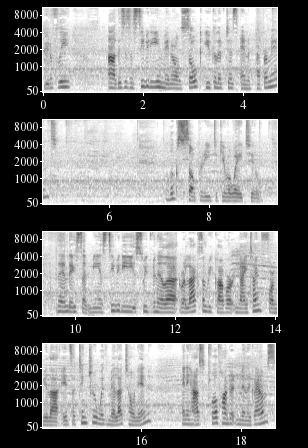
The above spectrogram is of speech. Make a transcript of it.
beautifully. Uh, this is a CBD mineral soak, eucalyptus and peppermint. It looks so pretty to give away too. Then they sent me a CBD sweet vanilla relax and recover nighttime formula. It's a tincture with melatonin and it has 1200 milligrams.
